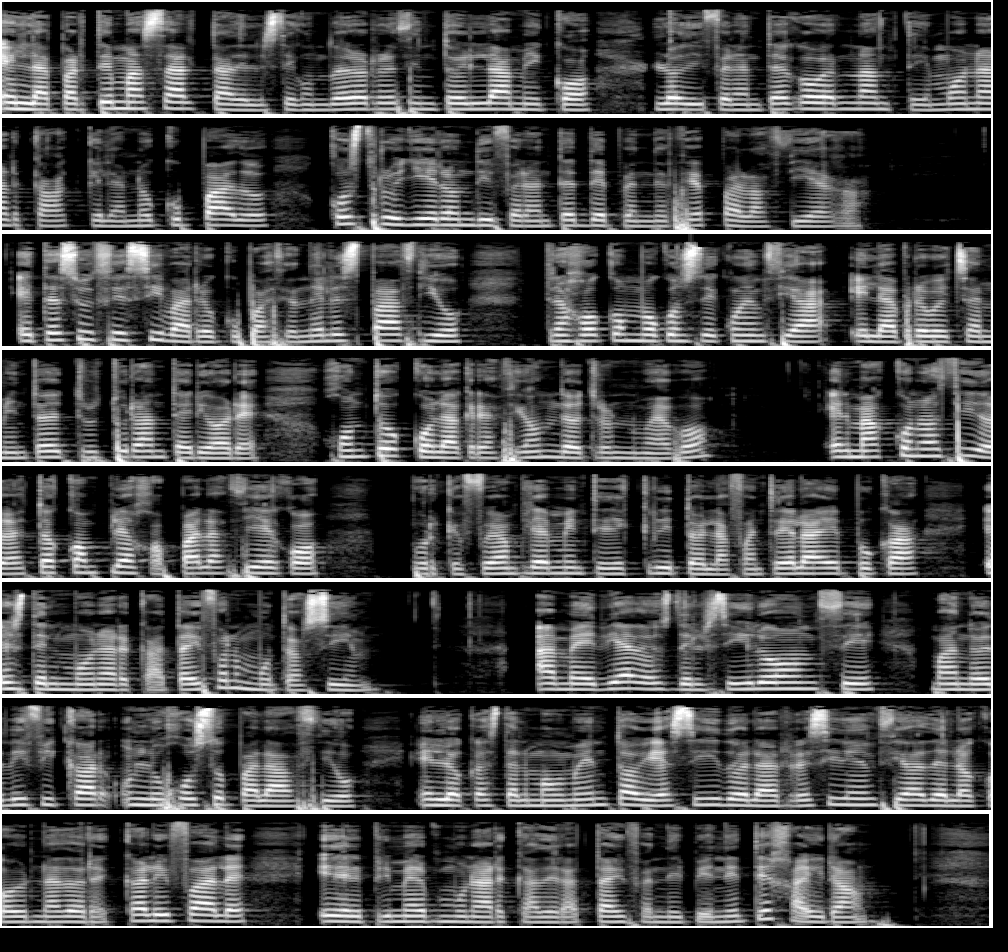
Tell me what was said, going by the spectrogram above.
En la parte más alta del segundo de los recintos islámicos, los diferentes gobernantes y monarcas que la han ocupado construyeron diferentes dependencias palaciegas. Esta sucesiva reocupación del espacio trajo como consecuencia el aprovechamiento de estructuras anteriores junto con la creación de otros nuevos. El más conocido de estos complejos palaciegos, porque fue ampliamente descrito en la fuente de la época, es del monarca Taifur Mutasim a mediados del siglo XI mandó edificar un lujoso palacio, en lo que hasta el momento había sido la residencia de los gobernadores califales y del primer monarca de la taifa independiente Jaira.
